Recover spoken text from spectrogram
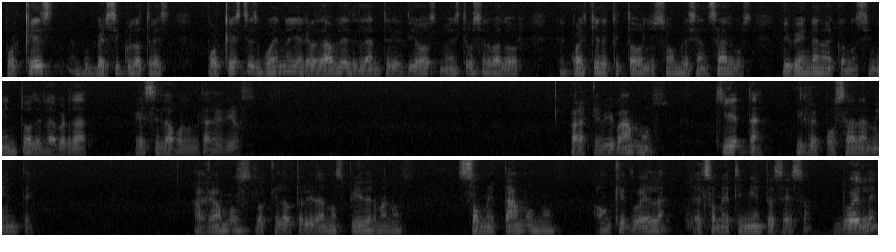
Porque es, versículo 3, porque esto es bueno y agradable delante de Dios, nuestro Salvador, el cual quiere que todos los hombres sean salvos y vengan al conocimiento de la verdad. Esa es la voluntad de Dios. Para que vivamos quieta y reposadamente. Hagamos lo que la autoridad nos pide, hermanos. Sometámonos, aunque duela. El sometimiento es eso, duele.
